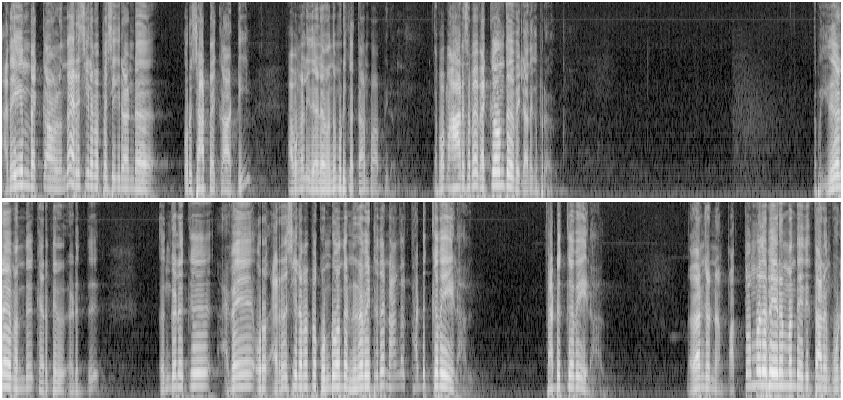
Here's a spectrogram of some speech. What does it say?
அதையும் வைக்காமல் வந்து அரசியலமைப்பை செய்கிறாண்ட ஒரு சாட்டை காட்டி அவங்க இதில் வந்து முடிக்கத்தான் பார்ப்பிடும் அப்போ மாகாண சபை வைக்கவும் தேவையில்லை அதுக்கு பிறகு. அப்போ இதில் வந்து கருத்தில் எடுத்து எங்களுக்கு அவை ஒரு அரசியலமைப்பை கொண்டு வந்து நிறைவேற்றதை நாங்கள் தடுக்கவே இல்லாது. தடுக்கவே இயலாது அதான் சொன்னேன் பத்தொன்பது பேரும் வந்து எதிர்த்தாலும் கூட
